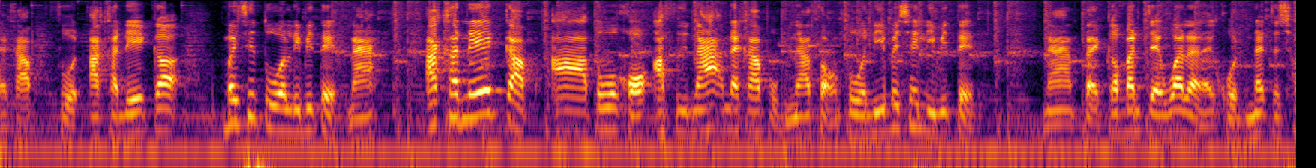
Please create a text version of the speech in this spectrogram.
นะครับส่วนอาคาเนะก็ไม่ใช่ตัวลิมิเต็ดนะอาคาเนะกับอาตัวของอาซึนะนะครับผมนะสองตัวนี้ไม่ใช่ลิมิเต็ดนะแต่ก็มั่นใจว่าหลายๆคนน่าจะช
